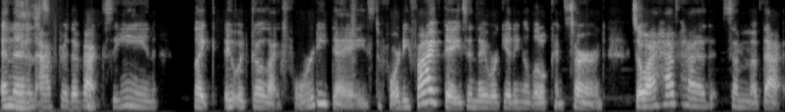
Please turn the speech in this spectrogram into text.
And then Yes. after the vaccine, like it would go like 40 days to 45 days and they were getting a little concerned. So I have had some of that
